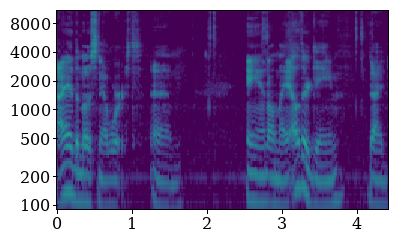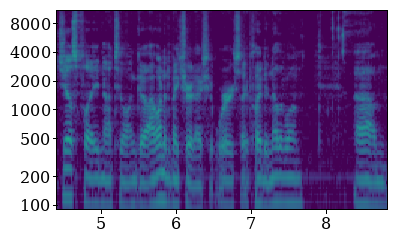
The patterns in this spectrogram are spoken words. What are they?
I had the most net worth. Um, and on my other game that I just played not too long ago, I wanted to make sure it actually worked, so I played another one. Um,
